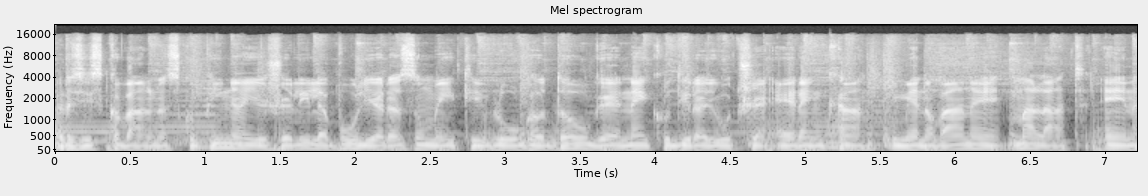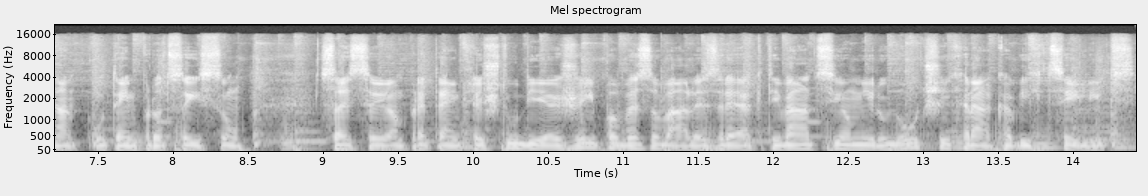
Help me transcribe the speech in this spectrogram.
Raziskovalna skupina je želela bolje razumeti vlogo dolge nekodirajoče RNK, imenovane MALAT-1, v tem procesu saj so jo pretekle študije že povezovale z reaktivacijo mirujočih rakavih celic.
